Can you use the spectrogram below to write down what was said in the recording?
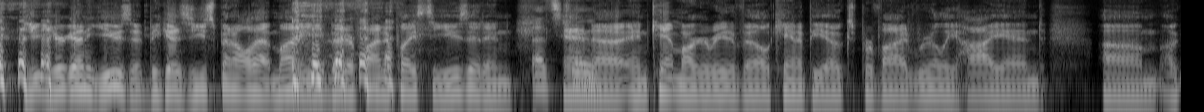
you're going to use it because you spent all that money. You better find a place to use it. And that's true. And uh, and Camp Margaritaville, Canopy Oaks provide really high end um,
